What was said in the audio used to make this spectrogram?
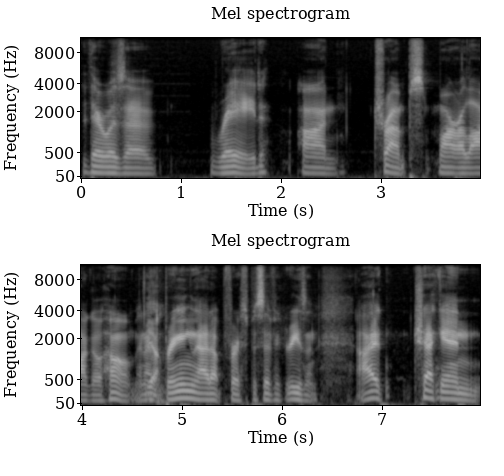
there was a raid on Trump's Mar-a-Lago home, and Yeah. I'm bringing that up for a specific reason. I check in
